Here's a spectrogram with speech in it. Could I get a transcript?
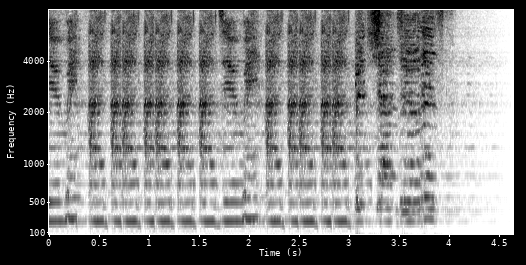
do it, I, I, I, I, I do it.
